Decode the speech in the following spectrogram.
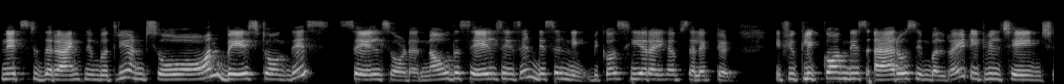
Next, the rank number three, and so on based on this sales order. Now the sales is in descending because here I have selected. If you click on this arrow symbol, right, it will change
